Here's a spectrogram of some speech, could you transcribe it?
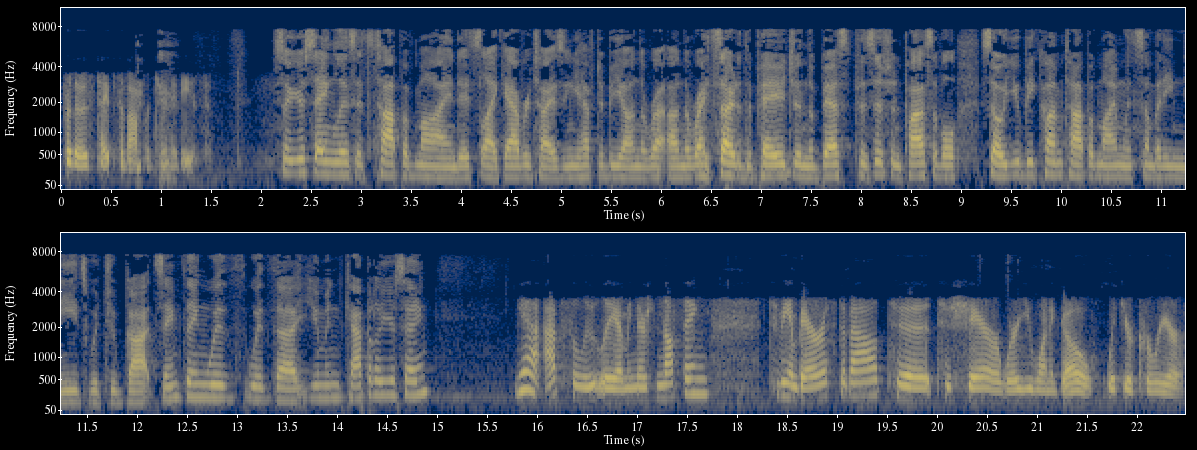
for those types of opportunities. So you're saying, Liz, it's top of mind. It's like advertising. You have to be on the on the right side of the page in the best position possible, so you become top of mind when somebody needs what you've got. Same thing with with uh, human capital. You're saying? Yeah, absolutely. I mean, there's nothing to be embarrassed about to to share where you want to go with your career.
